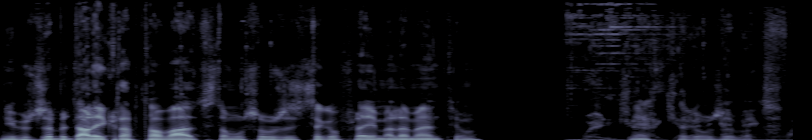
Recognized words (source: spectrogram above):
I żeby dalej craftować, to muszę użyć tego Flame Elementium. Nie chcę tego używać.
